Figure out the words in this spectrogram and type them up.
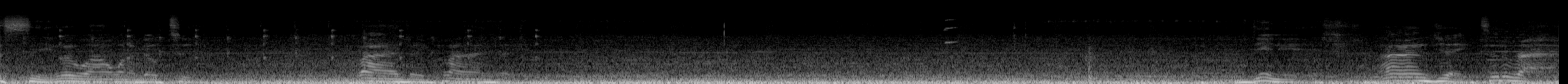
Let's see, where I want to go to? Flying J, Flying J. Dennis, Flying J to the right.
